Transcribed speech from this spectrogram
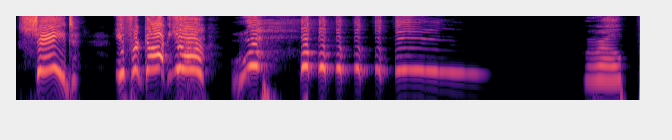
Shade! You forgot your rope.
